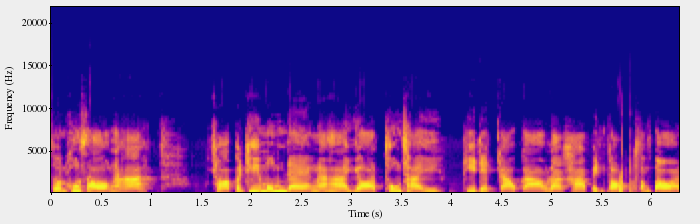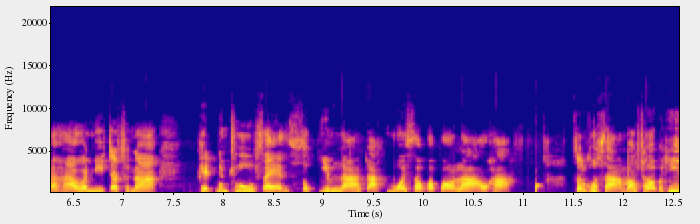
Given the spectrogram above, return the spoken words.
ส่วนคู่สองนะคะ ชอบไปที่มุมแดงนะคะ ยอดธงชัยทีเด็ด 99 ราคา เป็นต่อก็ต้องต่อนะคะ วันนี้จะชนะเพชรบุญชูแสนสุขยิมนะจากมวยสปปลาวค่ะ ส่วนคู่สามออกชอบไปที่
